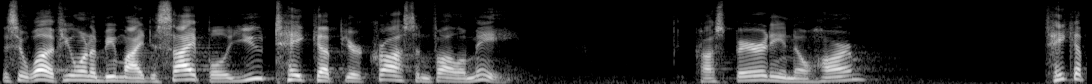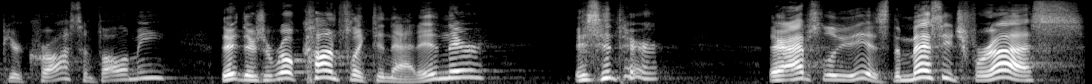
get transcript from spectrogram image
He said, Well, if you want to be my disciple, you take up your cross and follow me. Prosperity and no harm. Take up your cross and follow me? There, there's a real conflict in that, isn't there? Isn't there? There absolutely is. The message for us,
